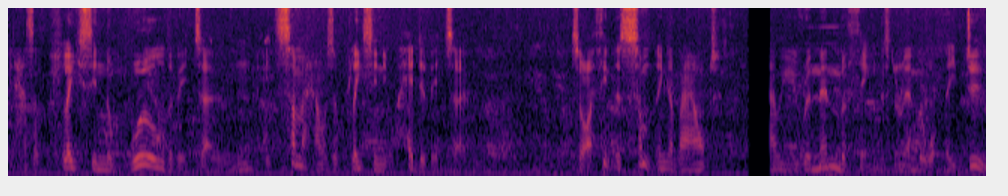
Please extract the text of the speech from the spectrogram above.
it has a place in the world of its own, it somehow has a place in your head of its own. So I think there's something about how you remember things and remember what they do,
